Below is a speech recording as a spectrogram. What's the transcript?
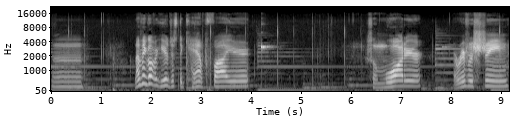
Hmm. Nothing over here, just a campfire, some water, a river stream.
